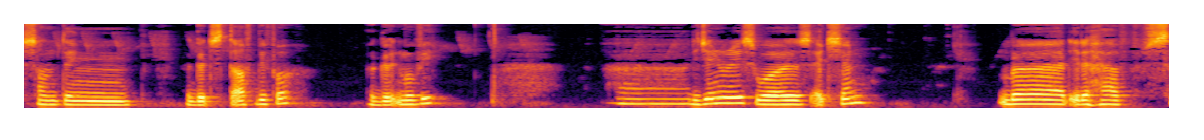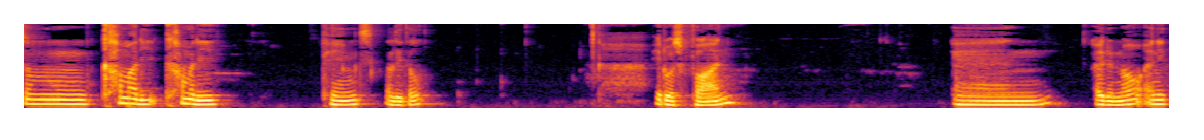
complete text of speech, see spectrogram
something good stuff before, a good movie. Uh, the genre was action, but it have some comedy comedy things a little. It was fun, and I don't know any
